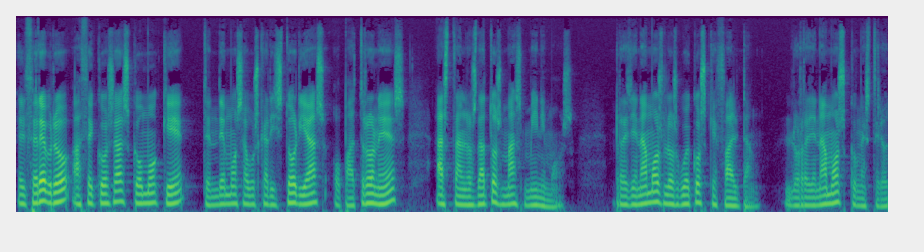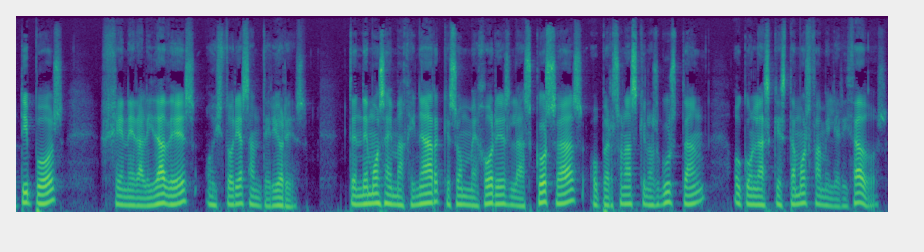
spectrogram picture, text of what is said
El cerebro hace cosas como que tendemos a buscar historias o patrones hasta en los datos más mínimos. Rellenamos los huecos que faltan. Los rellenamos con estereotipos, generalidades o historias anteriores. Tendemos a imaginar que son mejores las cosas o personas que nos gustan o con las que estamos familiarizados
